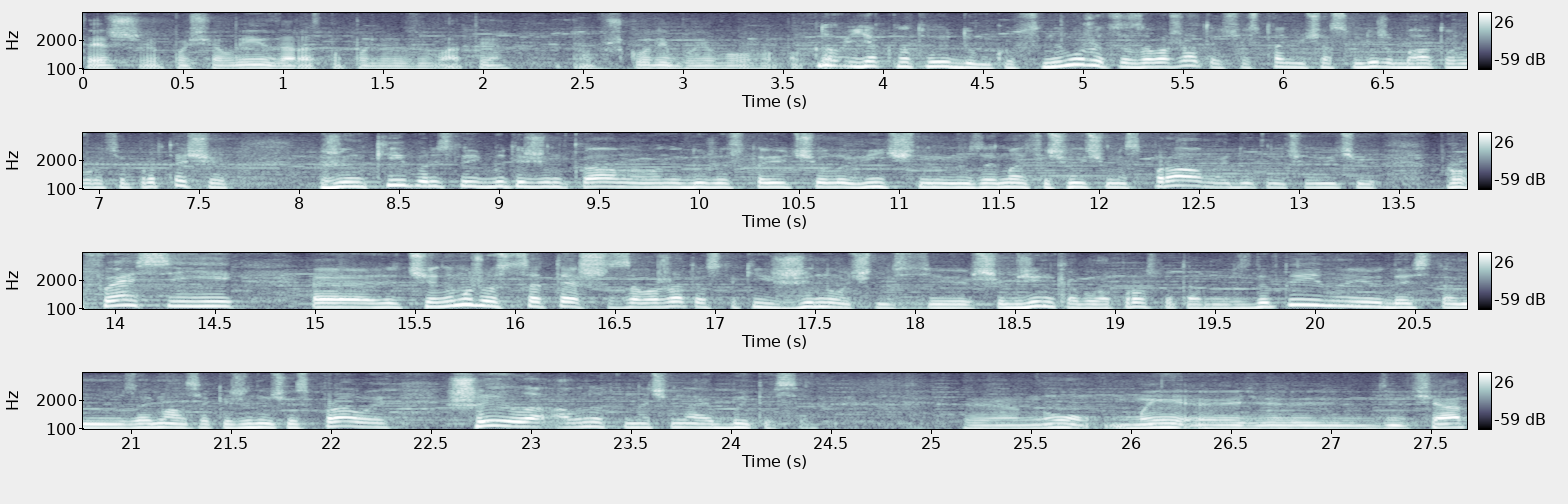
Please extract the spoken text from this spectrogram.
теж почали зараз популяризувати в школі бойового ПК. Ну, як на твою думку, не може це заважати? Ось Останнім часом дуже багато говориться про те, що жінки перестають бути жінками, вони дуже стають чоловічними, ну, займаються чоловічими справами, йдуть на чоловічі професії. Е, чи не може ось це теж заважати ось такій жіночності, щоб жінка була просто там з дитиною, десь там займалася якоюсь жіночою справою, шила, а воно починає битися? Е, Ну, ми е, дівчат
